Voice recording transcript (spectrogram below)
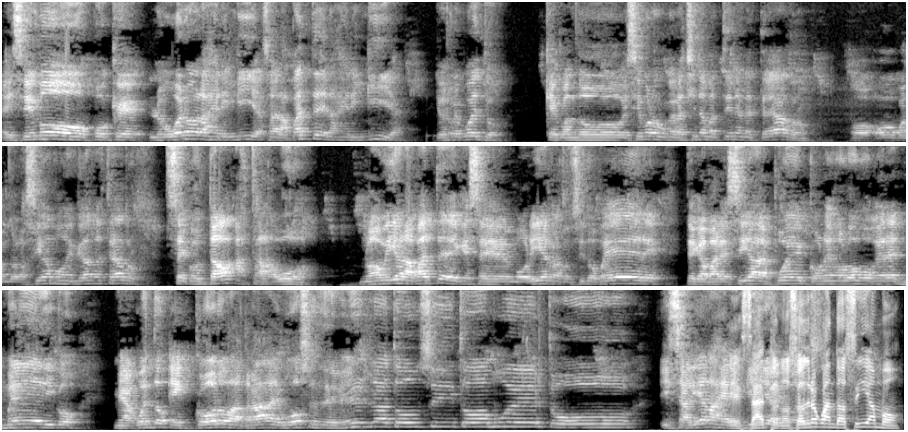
E hicimos porque lo bueno de la jeringuilla, o sea, la parte de la jeringuilla, yo recuerdo que cuando hicimos la cucarachita Martínez en el teatro, o, o cuando lo hacíamos en grandes teatros, se cortaba hasta la boda. No había la parte de que se moría el ratoncito Pérez, de que aparecía después el conejo loco que era el médico. Me acuerdo el coro de atrás de voces de El ratoncito ha muerto. Y salía la jeringuilla. Exacto. Nosotros cuando hacíamos,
